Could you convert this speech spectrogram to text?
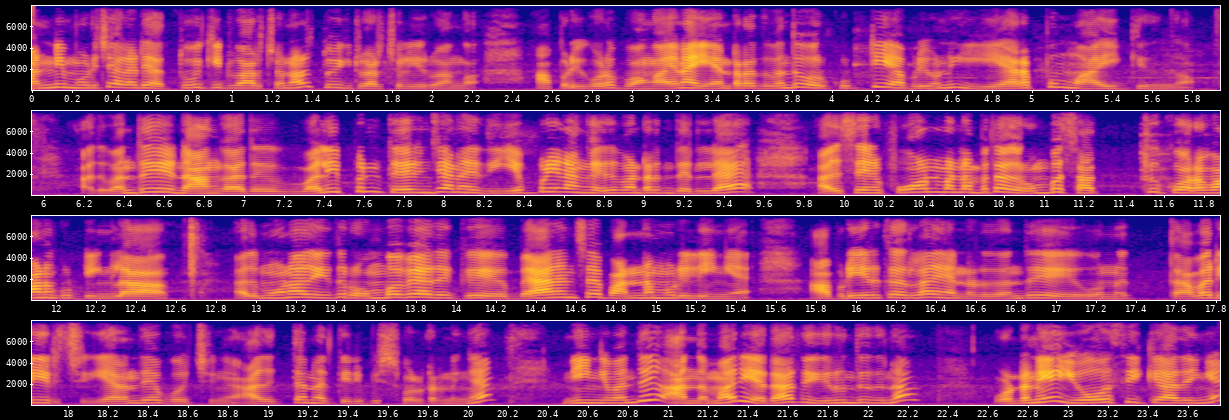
பண்ணி முடிச்சு இல்லாட்டி அதை தூக்கிட்டு வர சொன்னாலும் தூக்கிட்டு வர சொல்லிடுவாங்க அப்படி கூட போங்க. ஏன்னா என்றது வந்து ஒரு குட்டி அப்படி ஒன்று இறப்பும் ஆகிக்குதுங்க அது வந்து நாங்கள் அது வலிப்புன்னு தெரிஞ்சு ஆனால் இது எப்படி நாங்கள் இது பண்ணுறதுன்னு தெரில அது சரி ஃபோன் பண்ண பார்த்தா அது ரொம்ப சத்து குறைவான குட்டிங்களா? அது மூணாவது இது ரொம்பவே அதுக்கு பேலன்ஸே பண்ண முடியலிங்க. அப்படி இருக்கிறதுலாம் என்னோடது வந்து ஒன்று தவறிடுச்சு இறந்தே போச்சுங்க. அதுக்கு தான் நான் திருப்பி சொல்கிறேனுங்க நீங்கள் வந்து அந்த மாதிரி ஏதாவது இருந்ததுன்னா உடனே யோசிக்காதீங்க.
